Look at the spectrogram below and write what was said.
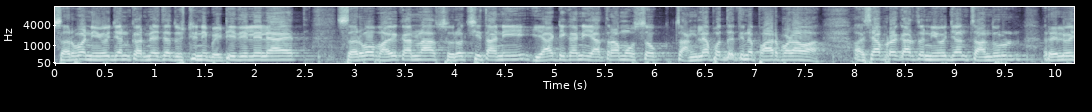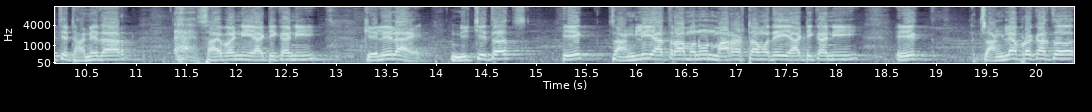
सर्व नियोजन करण्याच्या दृष्टीने भेटी दिलेल्या आहेत. सर्व भाविकांना सुरक्षित आणि या ठिकाणी यात्रा महोत्सव चांगल्या पद्धतीनं पार पडावा अशा प्रकारचं नियोजन चांदूर रेल्वेचे ठाणेदार साहेबांनी या ठिकाणी केलेलं आहे. निश्चितच एक चांगली यात्रा म्हणून महाराष्ट्रामध्ये या ठिकाणी एक चांगल्या प्रकारचं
